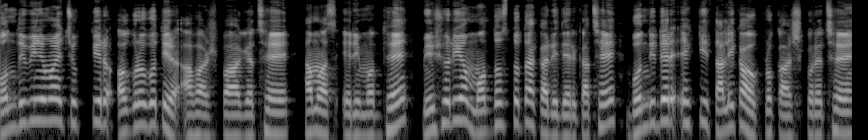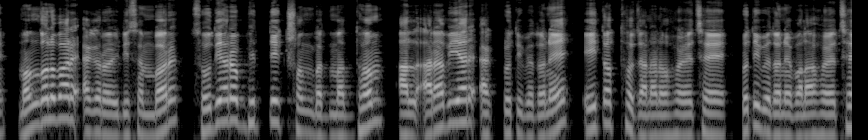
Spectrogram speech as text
বন্দি বিনিময় চুক্তির অগ্রগতির আভাস পাওয়া গেছে। হামাস এরই মধ্যে মিশরীয় মধ্যস্থতাকারীদের কাছে বন্দীদের একটি তালিকাও প্রকাশ করেছে। মঙ্গলবার এগারোই ডিসেম্বর সৌদি আরব ভিত্তিক সংবাদ মাধ্যম আল আরাবিয়ার এক প্রতিবেদনে এই তথ্য জানানো হয়েছে। প্রতিবেদনে বলা হয়েছে,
